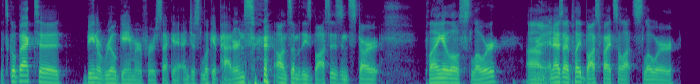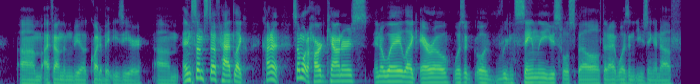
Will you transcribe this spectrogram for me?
let's go back to being a real gamer for a second and just look at patterns on some of these bosses and start playing it a little slower. Um, Right. And as I played boss fights a lot slower, um, I found them to be uh, quite a bit easier. Um, and some stuff had like kind of somewhat hard counters in a way. Like Aero was a, a insanely useful spell that I wasn't using enough.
